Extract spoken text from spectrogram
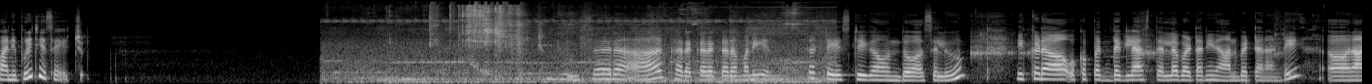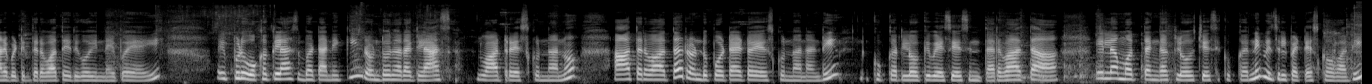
పానీపూరి చేసేయచ్చు. చూసారా? కరకరకరమని ఎంత ఎంత టేస్టీగా ఉందో అసలు. ఇక్కడ ఒక పెద్ద గ్లాస్ తెల్ల బఠానీ నానబెట్టానండి. నానబెట్టిన తర్వాత ఇదిగో ఇన్ని అయిపోయాయి ఇప్పుడు ఒక గ్లాస్ బఠానీకి రెండున్నర గ్లాస్ వాటర్ వేసుకున్నాను. ఆ తర్వాత రెండు పొటాటో వేసుకున్నానండి. కుక్కర్లోకి వేసేసిన తర్వాత ఇలా మొత్తంగా క్లోజ్ చేసి కుక్కర్ని విజిల్ పెట్టేసుకోవాలి.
